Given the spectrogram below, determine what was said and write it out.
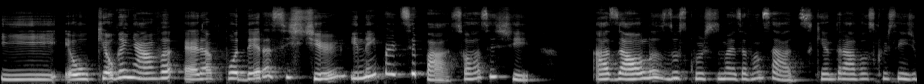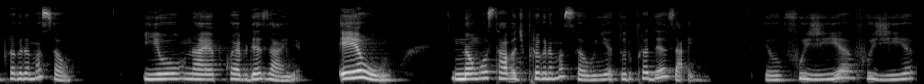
E eu o que eu ganhava era poder assistir e nem participar, só assistir, as aulas dos cursos mais avançados, que entrava os cursinhos de programação. E eu, na época, web designer. Eu não gostava de programação, ia tudo para design. Eu fugia, fugia,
